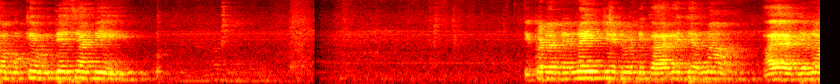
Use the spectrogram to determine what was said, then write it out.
యొక్క ముఖ్య ఉద్దేశాన్ని ఇక్కడ నిర్ణయించేటువంటి కార్యాచరణ ఆయా జిల్లా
